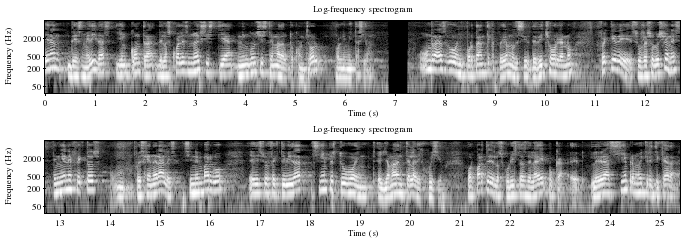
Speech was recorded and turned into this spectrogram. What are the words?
eran desmedidas y en contra de las cuales no existía ningún sistema de autocontrol o limitación. Un rasgo importante que podríamos decir de dicho órgano fue que de sus resoluciones tenían efectos mm, pues generales. Sin embargo, eh, su efectividad siempre estuvo en, eh, llamada en tela de juicio por parte de los juristas de la época. Eh, le era siempre muy criticada.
